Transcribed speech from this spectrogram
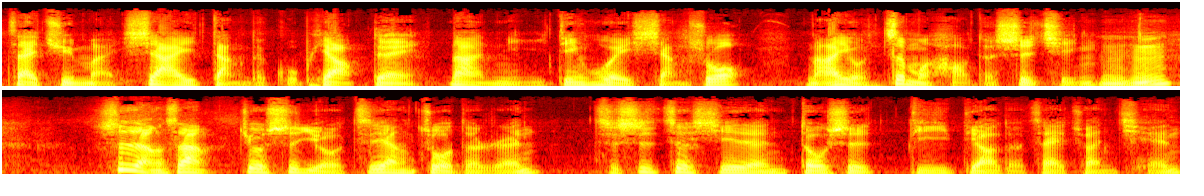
再去买下一档的股票。对，那你一定会想说，哪有这么好的事情？嗯哼，市场上就是有这样做的人，只是这些人都是低调的在赚钱。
